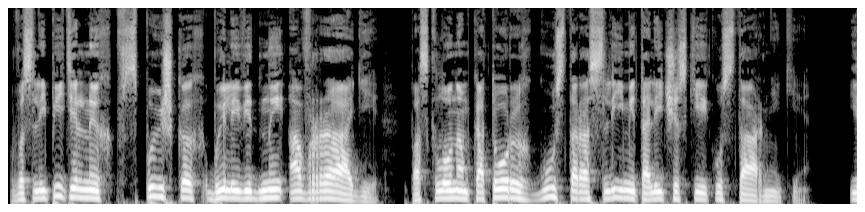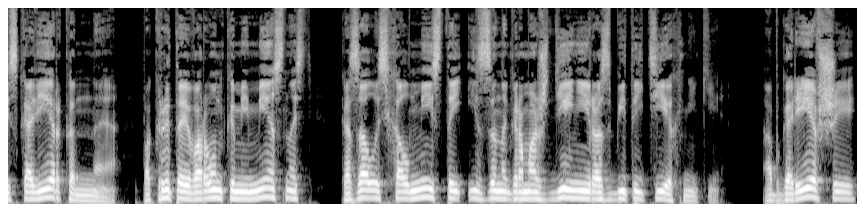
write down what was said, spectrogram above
В ослепительных вспышках были видны овраги, по склонам которых густо росли металлические кустарники. Исковерканная, покрытая воронками местность казалась холмистой из-за нагромождений разбитой техники. Обгоревшие,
